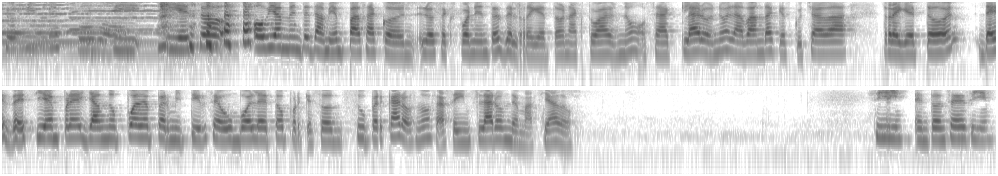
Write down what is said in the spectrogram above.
qué horrible es todo. Sí, y eso obviamente también pasa con los exponentes del reggaetón actual, ¿no? O sea, claro, ¿no? La banda que escuchaba reggaetón, desde siempre ya no puede permitirse un boleto porque son súper caros, ¿no? O sea, se inflaron demasiado. Sí. Entonces. Sí,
